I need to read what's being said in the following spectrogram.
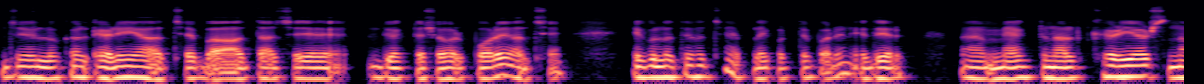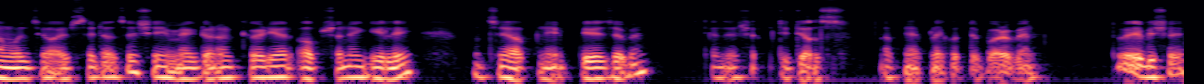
যে লোকাল এরিয়া আছে বা তার সে দু একটা শহর পরে আছে, এগুলোতে হচ্ছে অ্যাপ্লাই করতে পারেন। এদের ম্যাকডোনাল্ড ক্যারিয়ার্স নামের যে ওয়েবসাইট আছে, সেই ম্যাকডোনাল্ড ক্যারিয়ার অপশানে গেলেই হচ্ছে আপনি পেয়ে যাবেন। এদের সব ডিটেলস আপনি অ্যাপ্লাই করতে পারবেন। তো এ বিষয়ে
